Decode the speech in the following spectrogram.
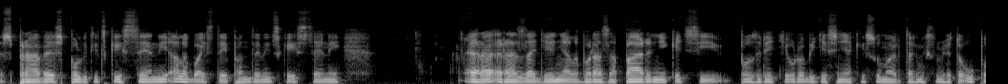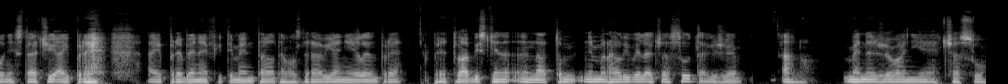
správe z politickej scény alebo aj z tej pandemickej scény raz za deň alebo raz za pár dní, keď si pozriete, urobíte si nejaký sumár, tak myslím, že to úplne stačí aj pre, aj pre benefity mentálneho zdravia, nie len pre, pre to, aby ste na tom nemrhali veľa času, takže áno, manažovanie času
